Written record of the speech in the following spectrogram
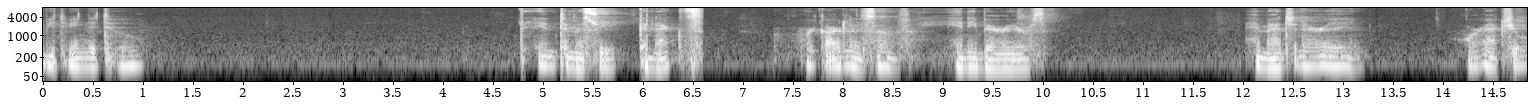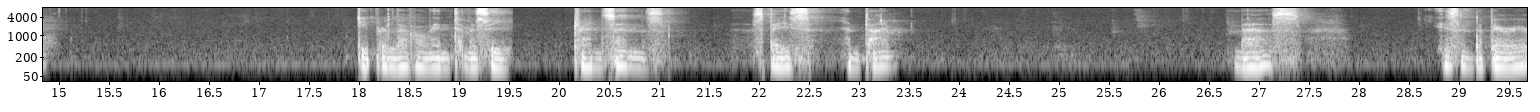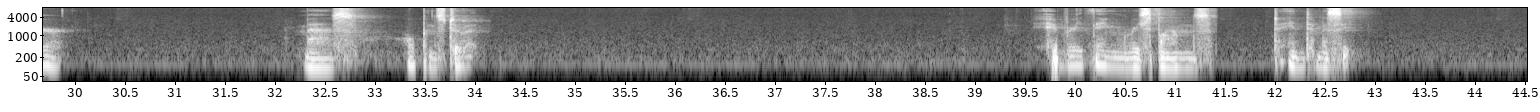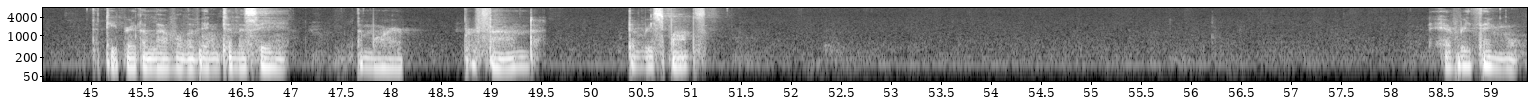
between the two. The intimacy connects regardless of any barriers, imaginary or actual. Deeper level intimacy transcends space and time. Mass isn't a barrier. Mass opens to it. Everything responds to intimacy. The deeper the level of intimacy, the more profound the response. Everything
